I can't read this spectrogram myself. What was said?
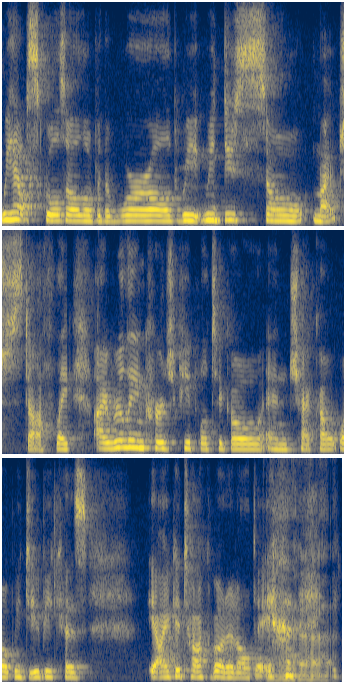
we help schools all over the world. We we do so much stuff. Like I really encourage people to go and check out what we do because yeah, I could talk about it all day. and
